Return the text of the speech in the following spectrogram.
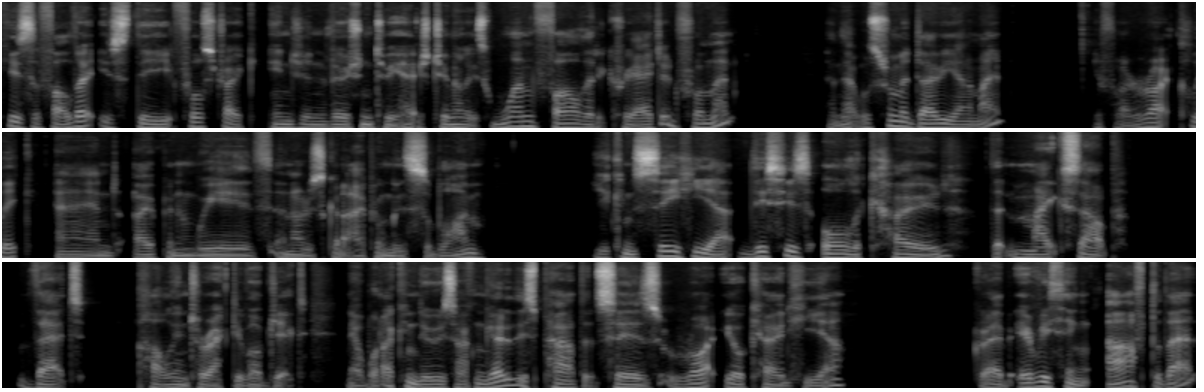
Here's the folder. It's the Four-Stroke Engine version 2 HTML. It's one file that it created from that, and that was from Adobe Animate. If I right click and open with, and I'm just going to open with Sublime, you can see here, this is all the code that makes up that whole interactive object. Now what I can do is I can go to this part that says write your code here, grab everything after that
